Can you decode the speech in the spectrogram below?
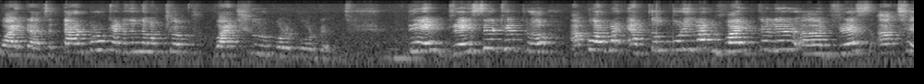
হোয়াইট আছে। তারপর কেন জানি আমার চোখ হোয়াইট শুর উপরে পড়বে। দেন ড্রেসের ক্ষেত্রে আপু, আমার এত পরিমাণ হোয়াইট কালার ড্রেস আছে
